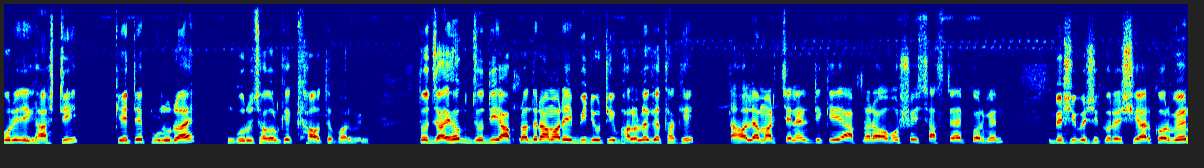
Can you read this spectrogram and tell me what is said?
করে এই ঘাসটি কেটে পুনরায় গরু ছাগলকে খাওয়াতে পারবেন। তো যাই হোক, যদি আপনাদের আমার এই ভিডিওটি ভালো লেগে থাকে, তাহলে আমার চ্যানেলটিকে আপনারা অবশ্যই সাবস্ক্রাইব করবেন, বেশি বেশি করে শেয়ার করবেন।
